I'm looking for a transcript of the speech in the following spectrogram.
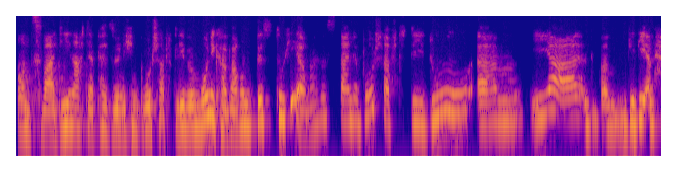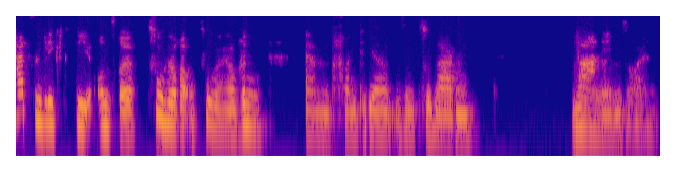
und zwar die nach der persönlichen Botschaft. Liebe Monika, warum bist du hier? Was ist deine Botschaft, die du, ähm, ja, die dir am Herzen liegt, die unsere Zuhörer und Zuhörerinnen ähm, von dir sozusagen wahrnehmen sollen?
